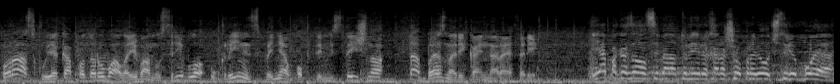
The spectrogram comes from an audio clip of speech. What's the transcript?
Поразку, яка подарувала Івану срібло, українець сприйняв оптимістично та без нарікань на рефері. Я показал себя на турнире хорошо, провел 4 боя.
